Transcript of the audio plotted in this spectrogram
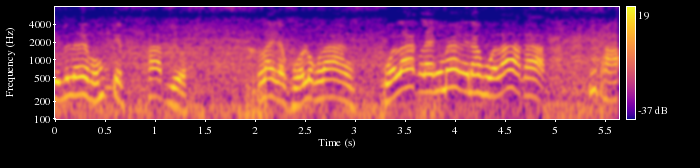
ปติดไปเลย ผมเก็บภาพอยู่ ไล่จากหัวลงล่าง หัวลากแรงมากเลยนะหัวลากอะที่ผา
